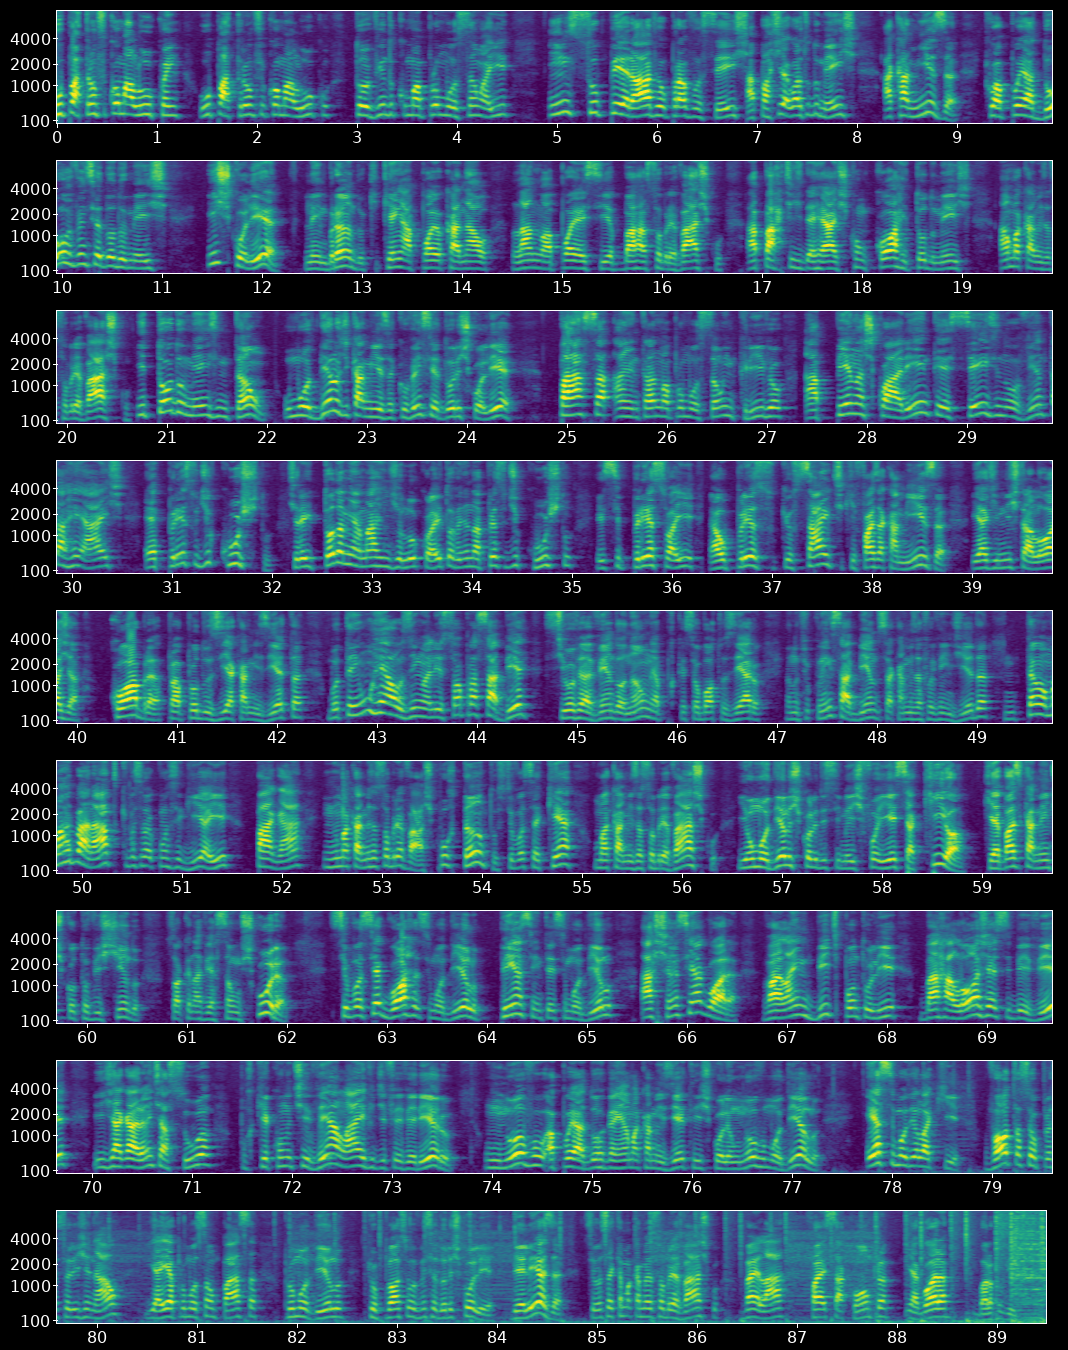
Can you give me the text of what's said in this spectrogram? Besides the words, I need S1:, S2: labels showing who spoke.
S1: O patrão ficou maluco, hein? O patrão ficou maluco. Tô vindo com uma promoção aí insuperável para vocês. A partir de agora, todo mês, a camisa que o apoiador vencedor do mês escolher, lembrando que quem apoia o canal lá no apoia-se barra sobre Vasco, a partir de 10 reais concorre todo mês a uma camisa sobre Vasco. E todo mês, então, o modelo de camisa que o vencedor escolher passa a entrar numa promoção incrível, apenas R$ 46,90 é preço de custo. Tirei toda a minha margem de lucro aí, estou vendendo a preço de custo. Esse preço aí é o preço que o site que faz a camisa e administra a loja cobra para produzir a camiseta. Botei um realzinho ali só para saber se houve a venda ou não, né? Porque se eu boto zero, eu não fico nem sabendo se a camisa foi vendida. Então é o mais barato que você vai conseguir aí pagar em uma camisa sobre Vasco. Portanto, se você quer uma camisa sobre Vasco e o modelo escolhido esse mês foi esse aqui, ó, que é basicamente o que eu estou vestindo, só que na versão escura, se você gosta desse modelo, pensa em ter esse modelo, a chance é agora. Vai lá em bit.ly barra loja SBV e já garante a sua, porque quando tiver a live de fevereiro, um novo apoiador ganhar uma camiseta e escolher um novo modelo, esse modelo aqui volta ao seu preço original e aí a promoção passa para o modelo que o próximo vencedor escolher. Beleza? Se você quer uma camisa sobre Vasco, vai lá, faz essa compra e agora, bora pro vídeo.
